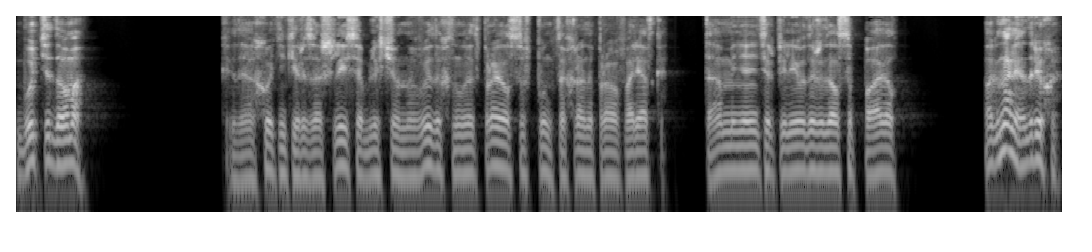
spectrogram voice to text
«Будьте дома». Когда охотники разошлись, облегченно выдохнул и отправился в пункт охраны правопорядка. Там меня нетерпеливо дожидался Павел. «Погнали, Андрюха!»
